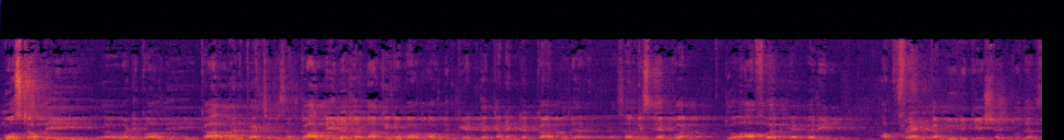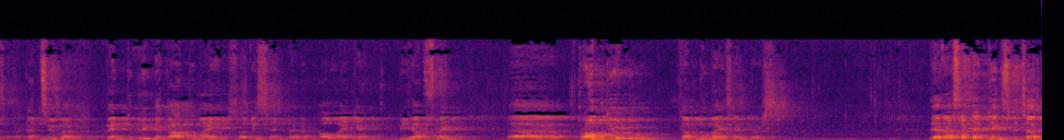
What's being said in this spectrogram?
most of the, uh, what do you call, the car manufacturers and car dealers are talking about how to get the connected car to the service network to offer a very upfront communication to the consumer when to bring the car to my service center and how I can be upfront, uh, prompt you to come to my centers. There are certain things which are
